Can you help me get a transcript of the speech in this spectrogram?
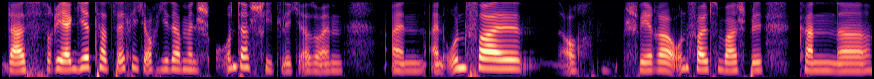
das reagiert tatsächlich auch jeder Mensch unterschiedlich. Also ein, ein, ein Unfall, auch schwerer Unfall zum Beispiel, kann äh,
